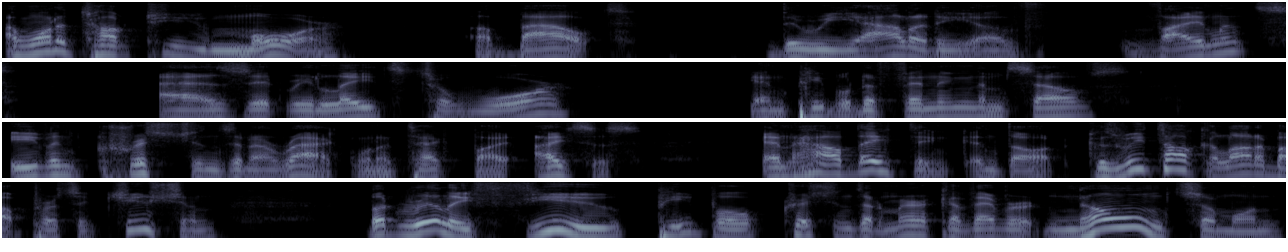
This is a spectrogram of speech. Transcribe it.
I want to talk to you more about the reality of violence as it relates to war and people defending themselves, even Christians in Iraq when attacked by ISIS and how they think and thought. Because we talk a lot about persecution, but really few people, Christians in America, have ever known someone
